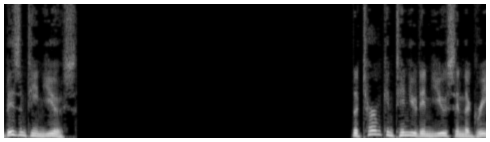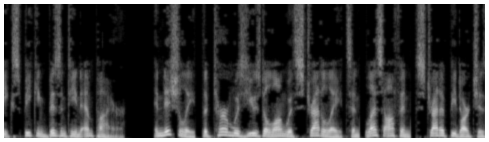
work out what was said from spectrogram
Byzantine use The term continued in use in the Greek-speaking Byzantine Empire. Initially, the term was used along with stratelates and, less often, stratopedarches,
